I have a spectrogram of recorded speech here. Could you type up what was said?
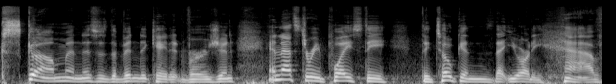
scum and this is the vindicated version and that's to replace the the tokens that you already have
